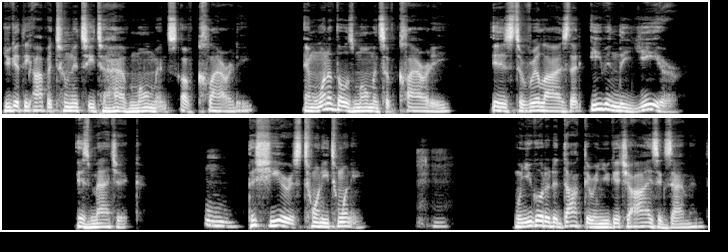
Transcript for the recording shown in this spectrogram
you get the opportunity to have moments of clarity. And one of those moments of clarity is to realize that even the year is magic. Mm. This year is 2020. Mm-hmm. When you go to the doctor and you get your eyes examined,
